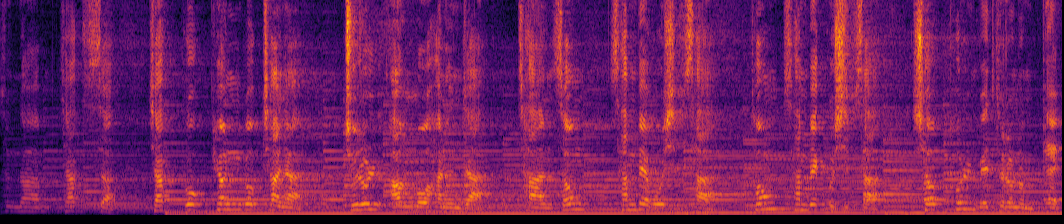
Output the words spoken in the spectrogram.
김순남 작사 작곡 편곡 찬양 주를 악모하는 자 찬송 354 통 394 셔플 메트로놈 100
